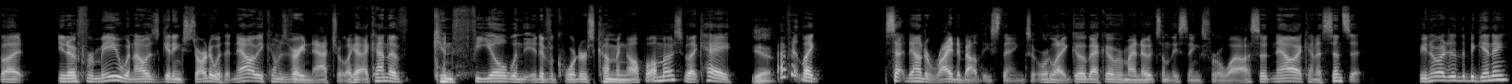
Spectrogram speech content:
but you know, for me, when I was getting started with it, now it becomes very natural. Like I kind of can feel when the end of a quarter is coming up almost like, hey, yeah, I haven't like sat down to write about these things or like go back over my notes on these things for a while. So now I kind of sense it. But you know what I did at the beginning?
